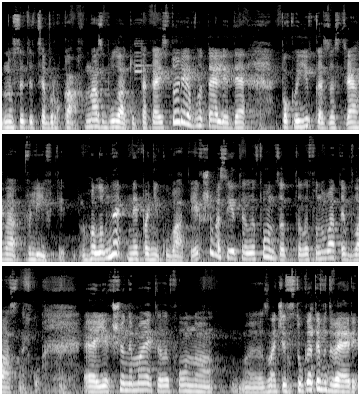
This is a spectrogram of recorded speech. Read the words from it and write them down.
носити це в руках. У нас була тут така історія в готелі, де покоївка застрягла в ліфті. Головне не панікувати. Якщо у вас є телефон, зателефонувати власнику. Якщо немає телефону, е, значить стукати в двері.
